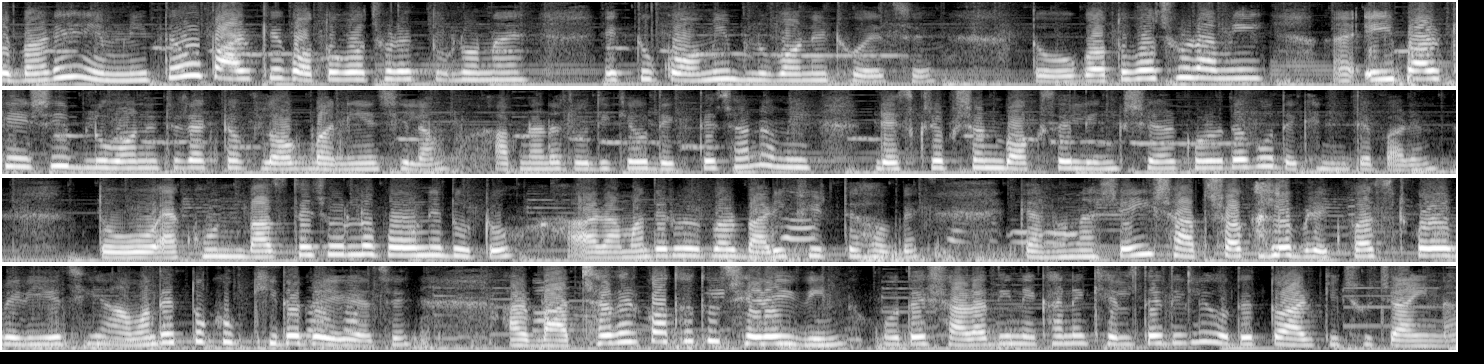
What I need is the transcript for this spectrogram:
এবারে এমনিতেও পার্কে গত বছরের তুলনায় একটু কমই ব্লু বনেট হয়েছে। তো গত বছর আমি এই পার্কে এসেই ব্লু বনেটের একটা ভ্লগ বানিয়েছিলাম। আপনারা যদি কেউ দেখতে চান, আমি ডেসক্রিপশন বক্সে লিঙ্ক শেয়ার করে দেবো, দেখে নিতে পারেন। তো এখন বাজতে চলল পৌনে দুটো, আর আমাদেরও এবার বাড়ি ফিরতে হবে। কেননা সেই সাত সকালে ব্রেকফাস্ট করে বেরিয়েছি, আমাদের তো খুব খিদে পেয়ে গেছে। আর বাচ্চাদের কথা তো ছেড়েই দিন, ওদের সারাদিন এখানে খেলতে দিলে ওদের তো আর কিছু চাই না।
